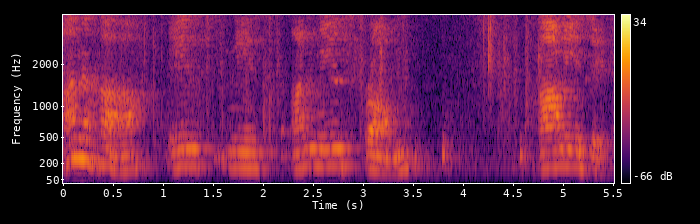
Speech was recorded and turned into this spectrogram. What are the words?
Anha is means un means from, ha means it.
